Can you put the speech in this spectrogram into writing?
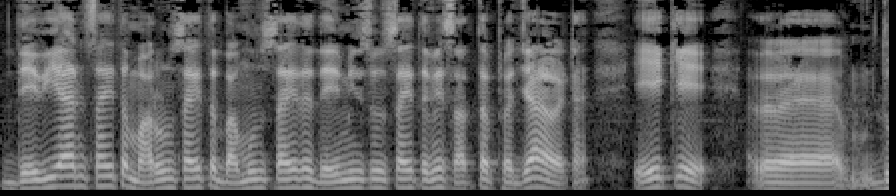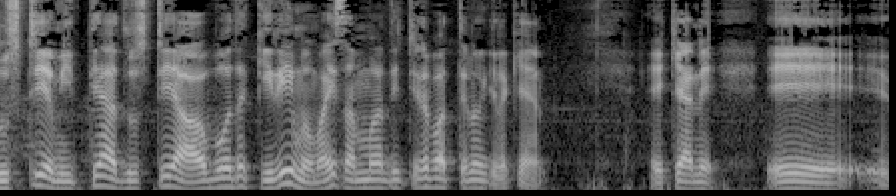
දෙවියන් සහිත මරුන් සහිත බමුන් සහිත දෙවි මිනිසුන් සහිත මේ සත්ත්ව ප්‍රජාවට ඒකේ දෘෂ්ටිය මිත්‍යා දෘෂ්ටිය අවබෝධ කිරීමමයි සම්මා දිට්ඨියටපත් වෙනවා කියලා කියන්නේ. ඒ කියන්නේ ඒ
